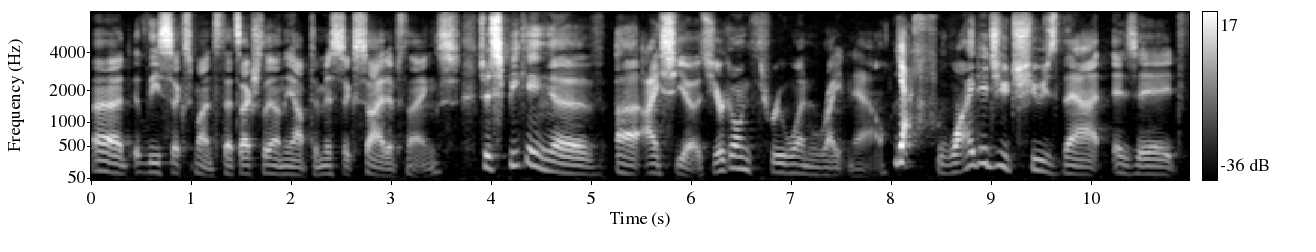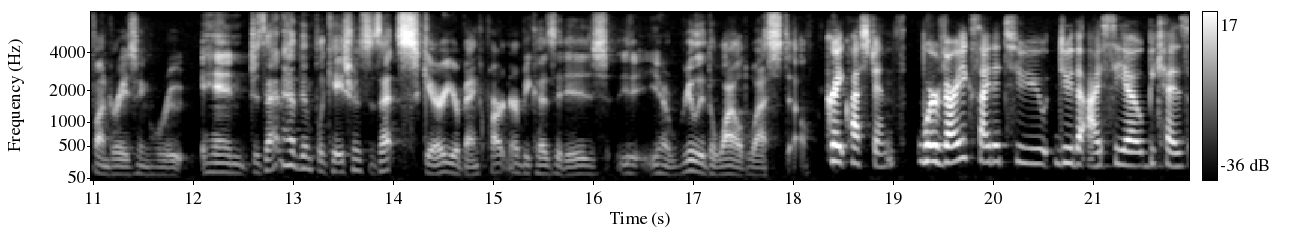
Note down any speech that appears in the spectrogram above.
Uh, at least six months. That's actually on the optimistic side of things. So speaking of uh, ICOs, you're going through one right now. Yes. Why did you choose that as a fundraising route? And does that have implications? Does that scare your bank partner because it is you know really the wild west still? Great questions. We're very excited to do the ICO because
